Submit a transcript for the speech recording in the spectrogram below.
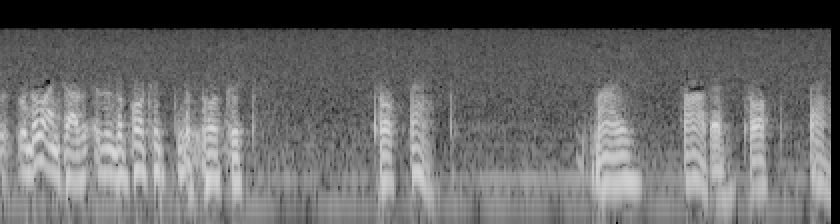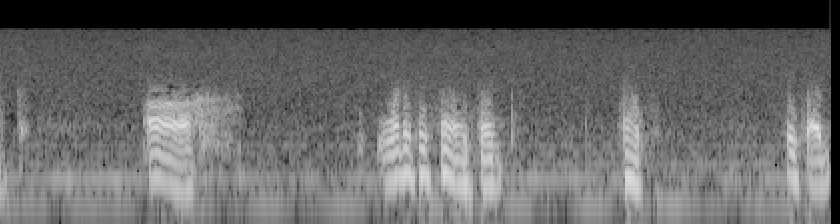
Well, go on, Charles. The portrait... The portrait talked back. My father talked back. Oh. What did he say? He said, help. He said,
